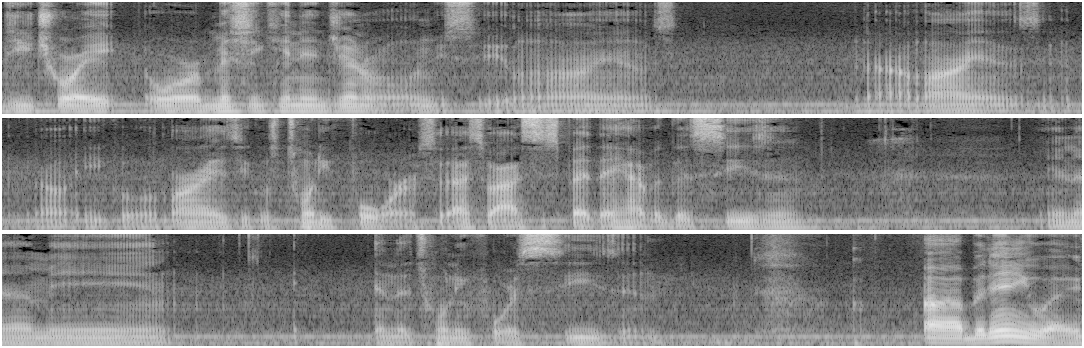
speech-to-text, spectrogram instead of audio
Detroit or Michigan in general. Let me see. Lions. Lions don't equal. Lions equals 24. So that's why I suspect they have a good season. You know what I mean? In the 24th season. Uh, but anyway.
